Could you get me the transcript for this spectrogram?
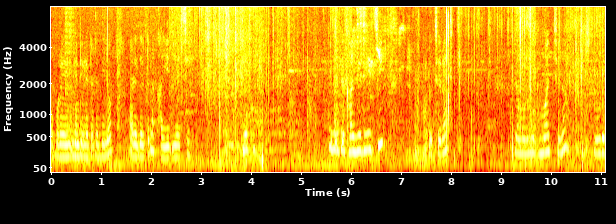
ওপরে এই ভেন্টিলেটারে দিল আর এদেরকে না খাইয়ে দিয়েছে। দেখো, এদেরকে খাইয়ে দিয়েছি। হচ্ছে এরা মনে ঘুমাচ্ছে না, আমাদের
